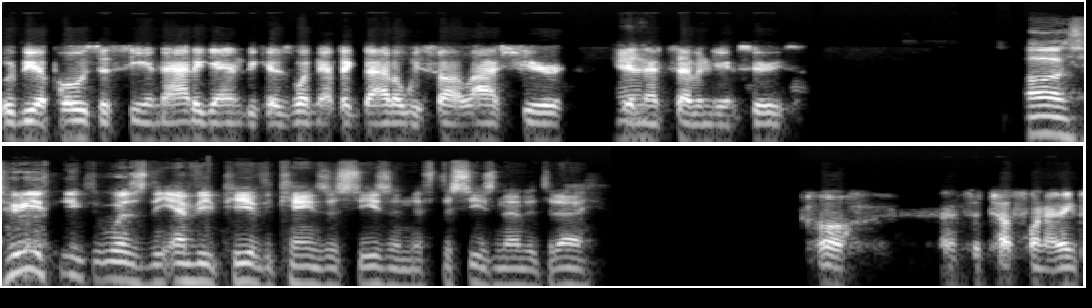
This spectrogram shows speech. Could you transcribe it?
would be opposed to seeing that again because what an epic battle we saw last year yeah. in that seven game series. Uh, who do you think was the MVP of the Canes this season if the season ended today? Oh, that's a tough one. I think,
